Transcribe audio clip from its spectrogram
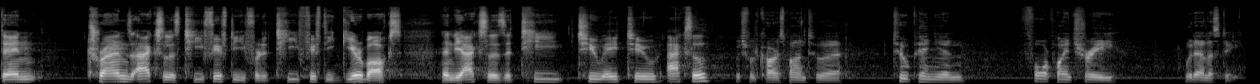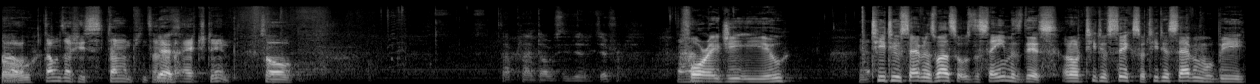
Then trans axle is T50 for the T50 gearbox. Then the axle is a T282 axle. Which will correspond to a two pinion 4.3 with LSD. Oh, that one's actually stamped instead Yes. of etched in. So That plant obviously did it different. 4A uh-huh. GEU. Yeah. T27 as well, so it was the same as this. Oh no, T26, so T27 would be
